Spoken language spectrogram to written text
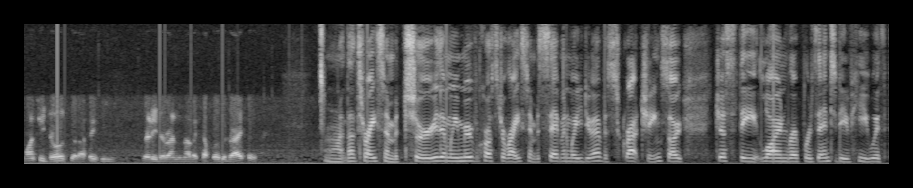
once he draws good, I think he's ready to run another couple of good races. All right, that's race number two. Then we move across to race number seven, where you do have a scratching. So, just the lone representative here with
